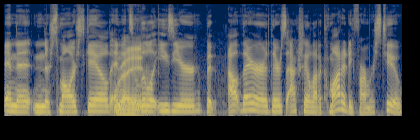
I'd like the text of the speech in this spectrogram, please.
And, the, and they're smaller scaled and it's a little easier. But out there, there's actually a lot of commodity farmers too.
